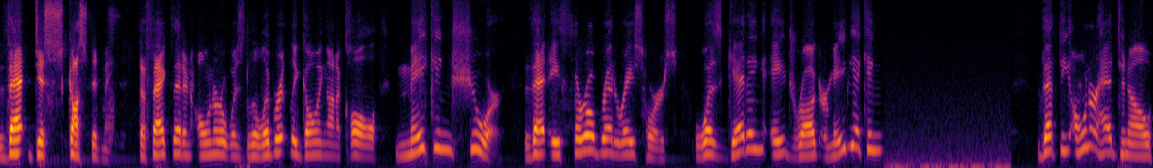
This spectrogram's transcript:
That disgusted me. The fact that an owner was deliberately going on a call, making sure that a thoroughbred racehorse was getting a drug or maybe a king that the owner had to know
